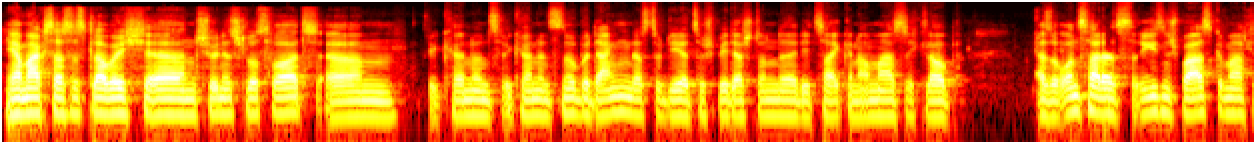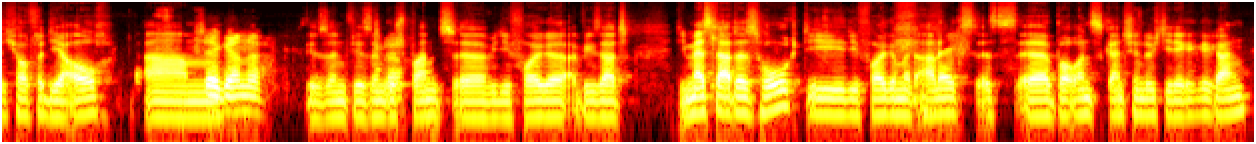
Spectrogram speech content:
Ja, Max, das ist, glaube ich, äh, ein schönes Schlusswort. Ähm, wir können uns, wir können uns nur bedanken, dass du dir zu später Stunde die Zeit genommen hast. Ich glaube, also uns hat es riesen Spaß gemacht. Ich hoffe dir auch. Ähm, Sehr gerne. Wir sind, wir sind gespannt, äh, wie die Folge, wie gesagt, die Messlatte ist hoch. Die, die Folge mit Alex ist äh, bei uns ganz schön durch die Decke gegangen.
